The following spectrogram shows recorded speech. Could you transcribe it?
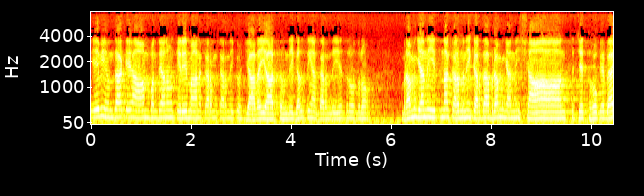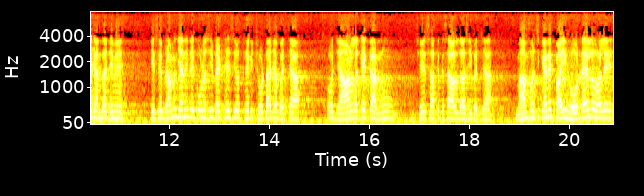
ਇਹ ਵੀ ਹੁੰਦਾ ਕਿ ਆਮ ਬੰਦਿਆਂ ਨੂੰ ਕਿਰੇਮਾਨ ਕਰਮ ਕਰਨ ਦੀ ਕੁਝ ਜ਼ਿਆਦਾ ਹੀ ਆਦਤ ਹੁੰਦੀ, ਗਲਤੀਆਂ ਕਰਨ ਦੀ, ਇਧਰੋਂ ਉਧਰੋਂ। ਬ੍ਰਹਮ ਗਿਆਨੀ ਇਤਨਾ ਕਰਮ ਨਹੀਂ ਕਰਦਾ, ਬ੍ਰਹਮ ਗਿਆਨੀ ਸ਼ਾਂਤ ਚਿੱਤ ਹੋ ਕੇ ਬਹਿ ਜਾਂਦਾ। ਜਿਵੇਂ ਕਿਸੇ ਬ੍ਰਹਮ ਗਿਆਨੀ ਦੇ ਕੋਲ ਅਸੀਂ ਬੈਠੇ ਸੀ, ਉੱਥੇ ਇੱਕ ਛੋਟਾ ਜਿਹਾ ਬੱਚਾ, ਉਹ ਜਾਣ ਲੱਗੇ ਘਰ ਨੂੰ 6-7 ਸਾਲ ਦਾ ਸੀ ਬੱਚਾ। ਮਹਾਂਪੁਰਸ਼ ਕਹਿੰਦੇ, ਭਾਈ, ਹੋਰ ਰਹਿ ਲੋ ਹਲੇ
